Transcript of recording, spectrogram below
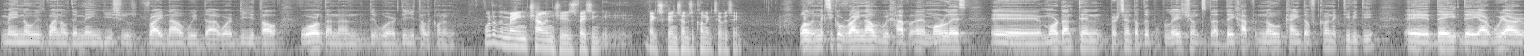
may know is one of the main issues right now with our digital world and, and the, our digital economy. What are the main challenges facing Mexico in terms of connectivity? Well, in Mexico right now we have uh, more or less uh, more than 10% of the population that they have no kind of connectivity they, they are, we are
